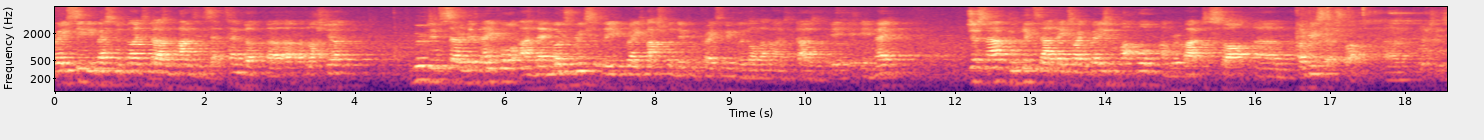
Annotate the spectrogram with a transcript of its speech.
raised seed investment of £90,000 in September uh, of last year, moved into Serendip in April, and then most recently raised match funding from Creative England on that 90,000 in, in May. Just now completed our data aggregation platform, and we're about to start um, a research trial, um, which, is,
